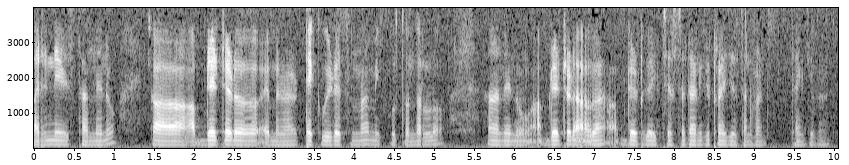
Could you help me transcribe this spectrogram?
మరిన్ని ఇస్తాను నేను. అప్డేటెడ్ ఏమైనా టెక్ వీడియోస్ ఉన్నా మీకు తొందరలో నేను అప్డేటెడ్ అప్డేట్గా ఇచ్చేసడానికి ట్రై చేస్తాను ఫ్రెండ్స్ థ్యాంక్ యూ ఫ్రెండ్స్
